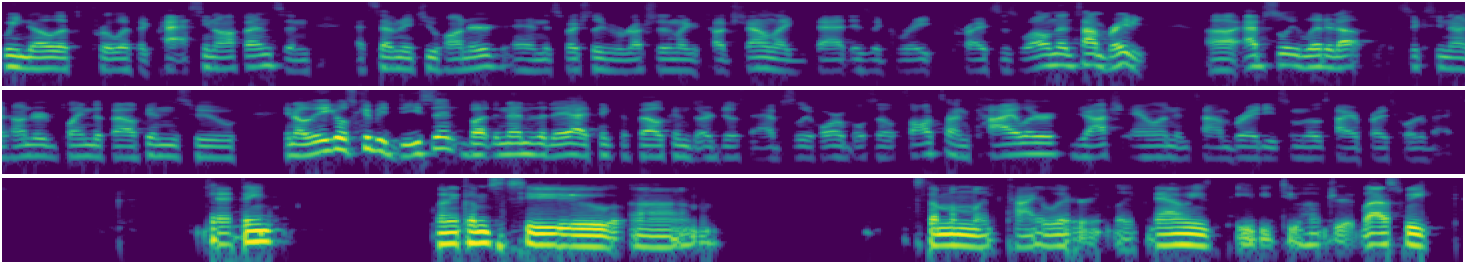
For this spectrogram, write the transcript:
we know that's prolific passing offense. And at 7,200, and especially if he rushes in like a touchdown, like that is a great price as well. And then Tom Brady uh, absolutely lit it up 6,900 playing the Falcons, who, you know, the Eagles could be decent, but at the end of the day, I think the Falcons are just absolutely horrible. So thoughts on Kyler, Josh Allen, and Tom Brady, some of those higher price quarterbacks? Yeah, I think when it comes to um, someone like Kyler, like now he's 8,200. Last week,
